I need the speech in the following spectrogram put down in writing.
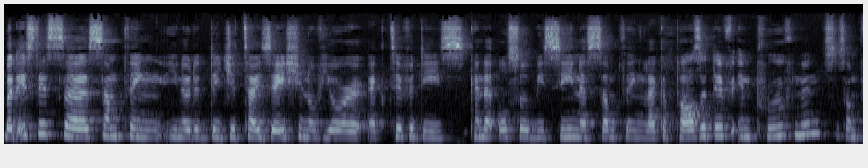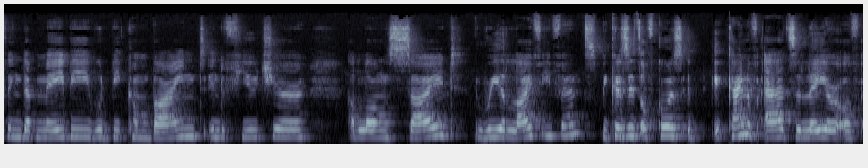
But is this uh, something, you know, the digitization of your activities, can that also be seen as something like a positive improvement? Something that maybe would be combined in the future alongside real life events? Because it, of course, it, it kind of adds a layer of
